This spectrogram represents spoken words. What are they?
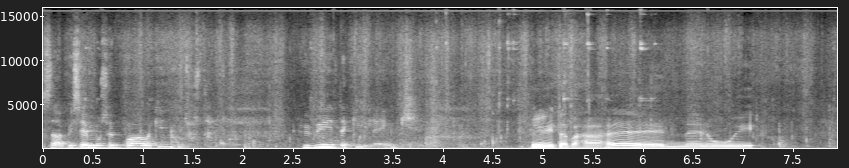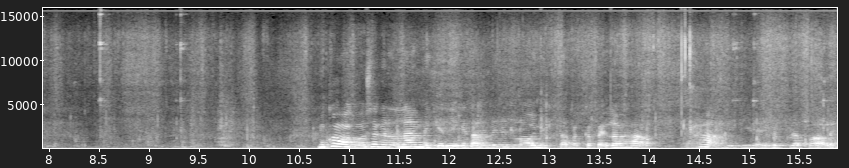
Saapi semmoisen palkinnon tuosta. Hyvin teki lenki. Siitä vähän hennenui. Mukava, kun on sen verran lämmin keli, eikä tarvii nyt loimittaa, vaikka meillä on vähän, vähän hikiä, ei ole kyllä paljon.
